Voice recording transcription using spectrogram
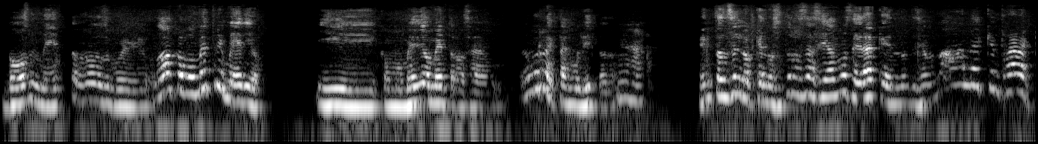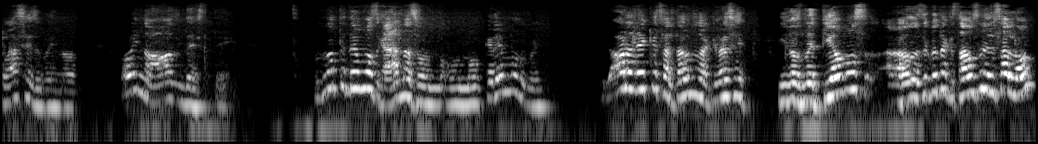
dos metros, güey. No, como metro y medio. Y como medio metro, o sea, un rectangulito, ¿no? ajá. Entonces lo que nosotros hacíamos era que nos decíamos, no, no hay que entrar a clases, güey, no. Hoy no, este, pues no tenemos ganas o, no queremos, güey. Ahora hay que saltarnos la clase. Y nos metíamos, a de cuenta que estábamos en el salón,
